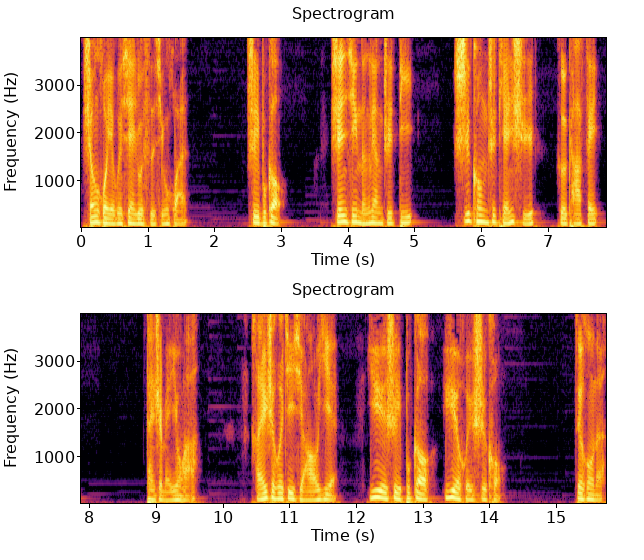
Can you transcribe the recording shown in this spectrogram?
生活也会陷入死循环。睡不够，身心能量值低，失控吃甜食、喝咖啡，但是没用啊，还是会继续熬夜，越睡不够越会失控，最后呢，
